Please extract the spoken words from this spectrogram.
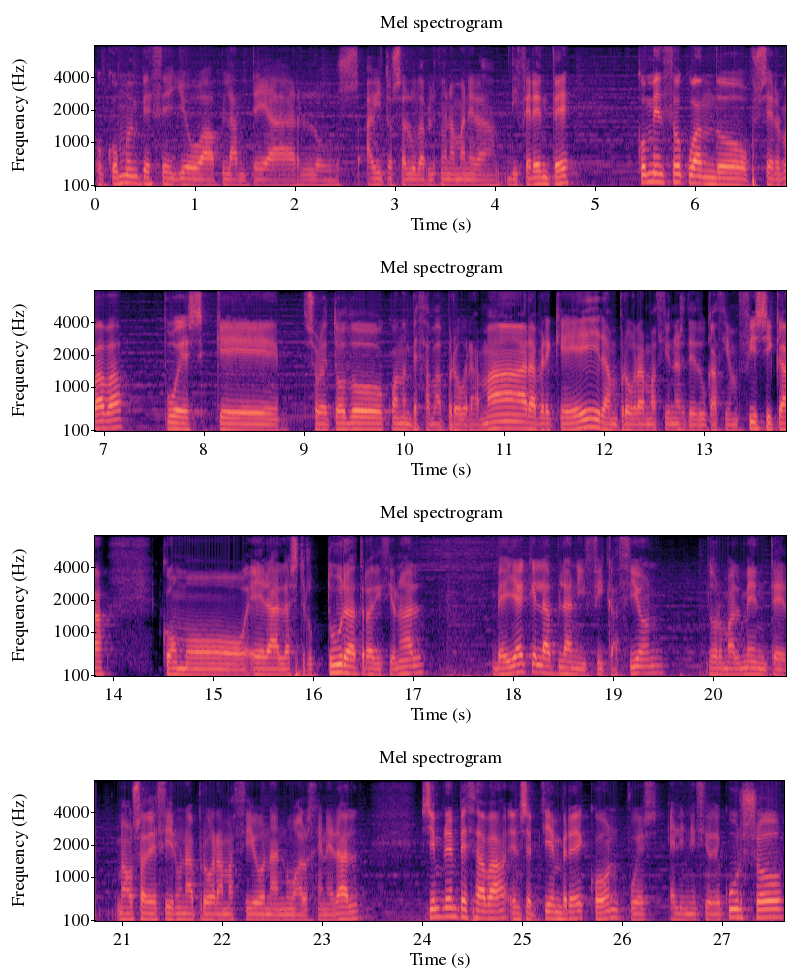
o cómo empecé yo a plantear los hábitos saludables de una manera diferente, comenzó cuando observaba, pues que, sobre todo cuando empezaba a programar, a ver qué eran programaciones de educación física, cómo era la estructura tradicional, veía que la planificación, normalmente, vamos a decir una programación anual general, Siempre empezaba en septiembre con pues el inicio de curso,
